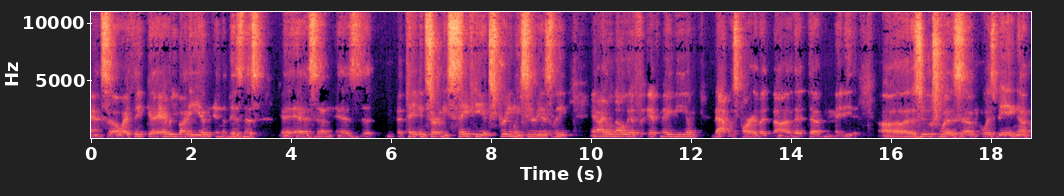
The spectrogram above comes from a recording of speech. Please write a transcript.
And so I think uh, everybody in, in, the business uh, has um, has uh, uh, taken certainly safety extremely seriously, and I don't know if if maybe um, that was part of it. Uh, that uh, maybe uh, Zoox was um, was being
